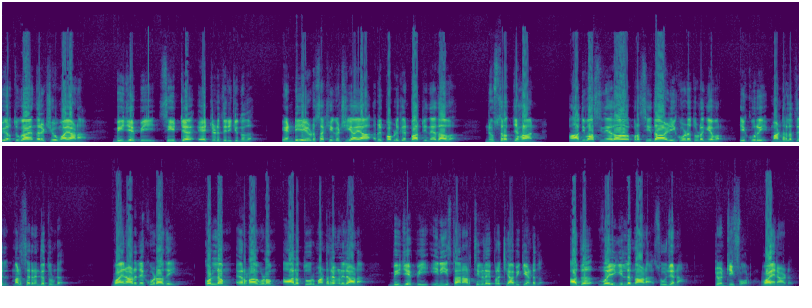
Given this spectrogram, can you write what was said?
ഉയർത്തുക എന്ന ലക്ഷ്യവുമായാണ് ബി ജെ പി സീറ്റ് ഏറ്റെടുത്തിരിക്കുന്നത്. എൻ ഡി എയുടെ സഖ്യകക്ഷിയായ റിപ്പബ്ലിക്കൻ പാർട്ടി നേതാവ് നുസ്രത് ജഹാൻ ആദിവാസി നേതാവ് പ്രസീത അഴീക്കോട് തുടങ്ങിയവർ ഇക്കുറി മണ്ഡലത്തിൽ മത്സരരംഗത്തുണ്ട്. വയനാടിനെ കൂടാതെ കൊല്ലം എറണാകുളം ആലത്തൂർ മണ്ഡലങ്ങളിലാണ് ബി ഇനി സ്ഥാനാർത്ഥികളെ പ്രഖ്യാപിക്കേണ്ടത്. അത് വൈകില്ലെന്നാണ് സൂചന. ട്വന്റി വയനാട്.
